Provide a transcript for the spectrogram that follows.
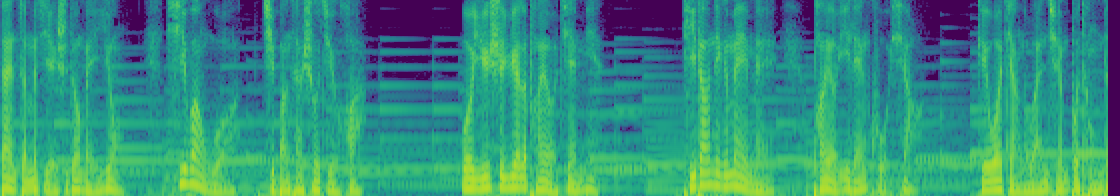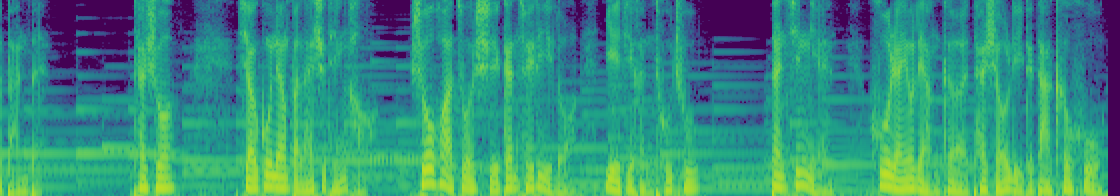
但怎么解释都没用，希望我去帮他说句话。我于是约了朋友见面，提到那个妹妹，朋友一脸苦笑，给我讲了完全不同的版本。他说，小姑娘本来是挺好，说话做事干脆利落，业绩很突出，但今年忽然有两个他手里的大客户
